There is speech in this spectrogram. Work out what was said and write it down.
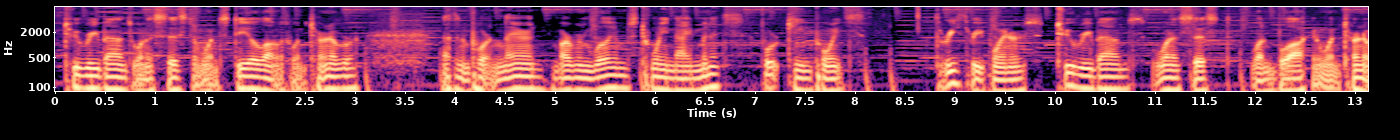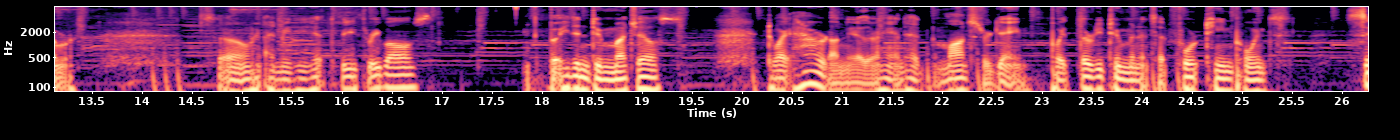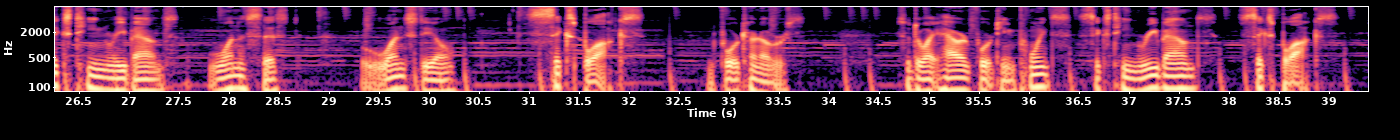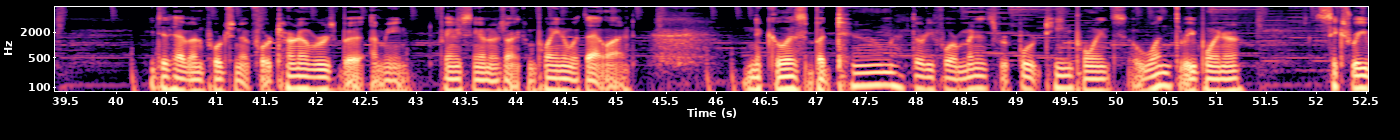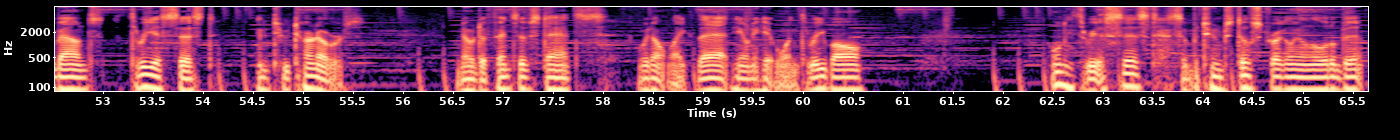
2 rebounds, 1 assist, and 1 steal, along with 1 turnover. Nothing important there. Marvin Williams, 29 minutes, 14 points, 3 three pointers, 2 rebounds, 1 assist, 1 block, and 1 turnover. So, I mean, he hit 3 three balls, but he didn't do much else. Dwight Howard, on the other hand, had a monster game. Played 32 minutes, had 14 points, 16 rebounds, 1 assist, 1 steal, 6 blocks, and 4 turnovers. So Dwight Howard, 14 points, 16 rebounds, 6 blocks. He did have unfortunate 4 turnovers, but I mean, fantasy owners aren't complaining with that line. Nicolas Batum, 34 minutes for 14 points, 1 three pointer, 6 rebounds, 3 assists, and 2 turnovers. No defensive stats. We don't like that. He only hit one three ball. Only three assists, so Batum's still struggling a little bit.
